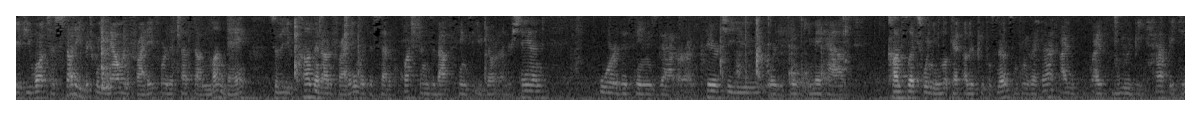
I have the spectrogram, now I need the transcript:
if you want to study between now and Friday for the test on Monday, so that you come in on Friday with a set of questions about things that you don't understand, or the things that are unclear to you, or the things that you may have conflicts when you look at other people's notes and things like that, I, I we would be happy to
